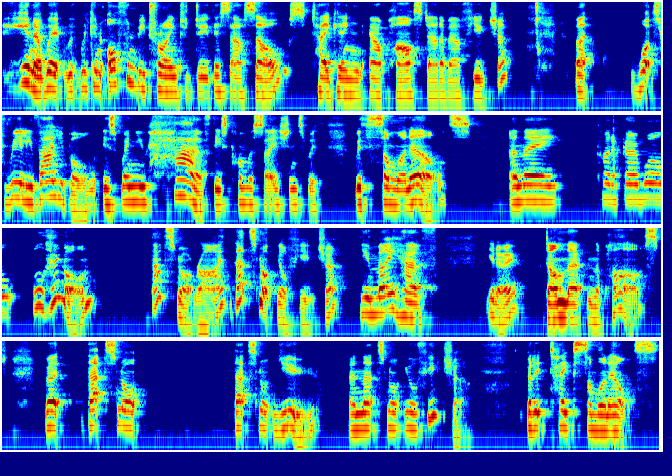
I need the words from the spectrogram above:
you know we we can often be trying to do this ourselves taking our past out of our future but what's really valuable is when you have these conversations with with someone else and they kind of go well well hang on that's not right. That's not your future. You may have you know done that in the past but that's not that's not you and that's not your future. But it takes someone else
